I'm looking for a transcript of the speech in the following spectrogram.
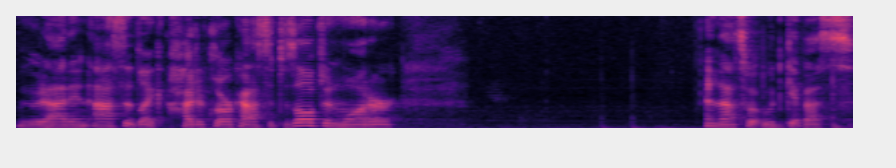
we would add in acid like hydrochloric acid dissolved in water, and that's what would give us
